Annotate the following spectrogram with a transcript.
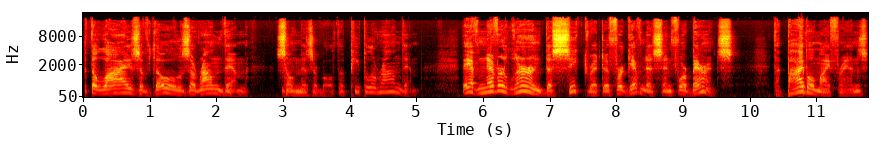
but the lives of those around them so miserable, the people around them. They have never learned the secret of forgiveness and forbearance. The Bible, my friends,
